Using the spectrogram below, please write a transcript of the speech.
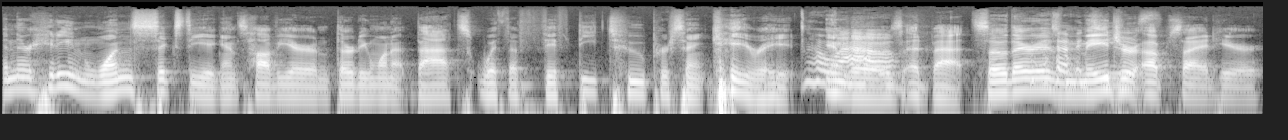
and they're hitting one sixty against Javier and thirty one at bats with a fifty two percent K rate Oh, in wow. those at bats. So there is Oh, major geez. upside here.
